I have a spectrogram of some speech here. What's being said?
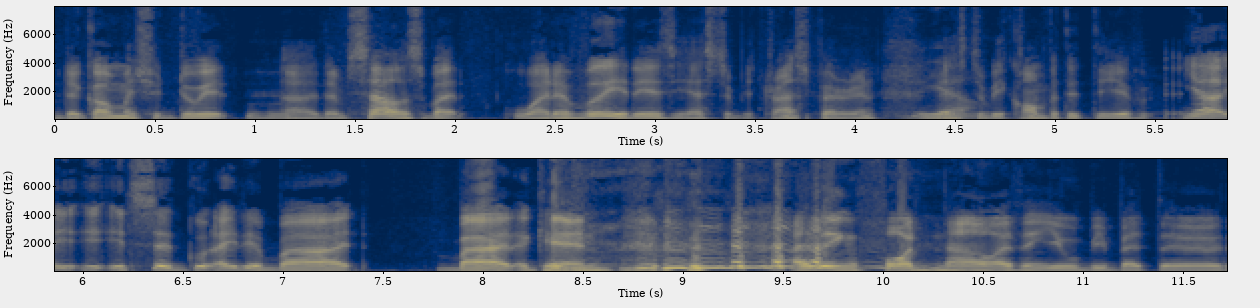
the government should do it Mm-hmm. uh, themselves. But whatever it is, it has to be transparent. It has to be competitive. Yeah, it- it's a good idea, but but again, I think for now, I think it would be better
